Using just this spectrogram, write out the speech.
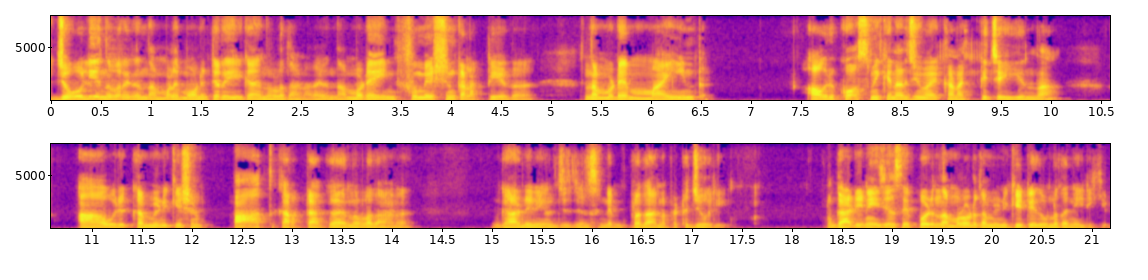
ജോലി എന്ന് പറയുന്നത് നമ്മളെ മോണിറ്റർ ചെയ്യുക എന്നുള്ളതാണ്. അതായത് നമ്മുടെ ഇൻഫർമേഷൻ കളക്ട് ചെയ്ത് നമ്മുടെ മൈൻഡ് ആ ഒരു കോസ്മിക് എനർജിയുമായി കണക്ട് ചെയ്യുന്ന ആ ഒരു കമ്മ്യൂണിക്കേഷൻ പാത്ത് കറക്റ്റാക്കുക എന്നുള്ളതാണ് ഗാർഡിയൻ ഏഞ്ചൽസിന്റെ പ്രധാനപ്പെട്ട ജോലി. ഗാർഡിയൻ ഏഞ്ചൽസ് എപ്പോഴും നമ്മളോട് കമ്മ്യൂണിക്കേറ്റ് ചെയ്തുകൊണ്ട് തന്നെ ഇരിക്കും.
